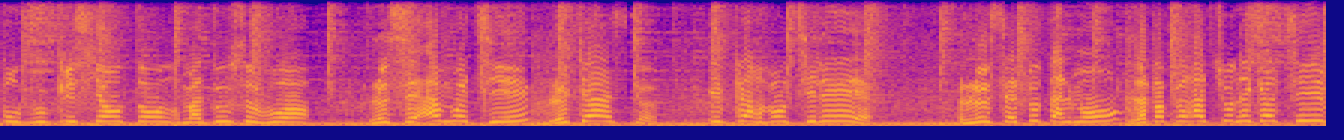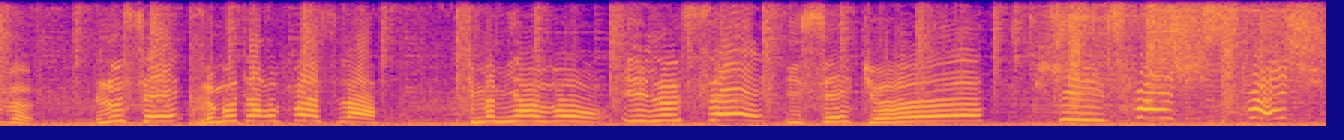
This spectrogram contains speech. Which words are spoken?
pour que vous puissiez entendre ma douce voix. Le sait à moitié, le casque hyper ventilé le sait totalement, la température négative. Le sait, le motard en face là qui m'a mis avant, il le sait, il sait que she's fresh, fresh,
